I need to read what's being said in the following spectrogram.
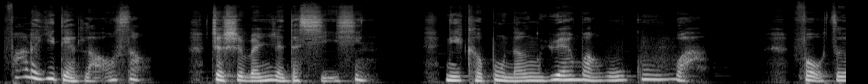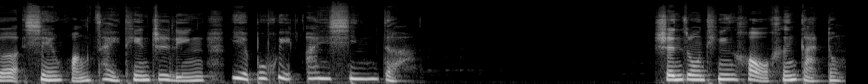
发了一点牢骚，这是文人的习性，你可不能冤枉无辜啊！否则先皇在天之灵也不会安心的。神宗听后很感动，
